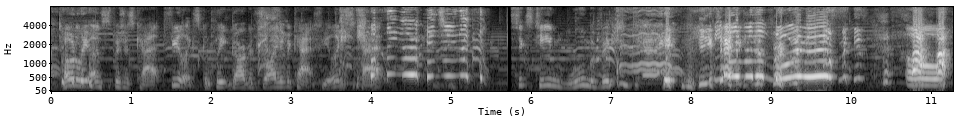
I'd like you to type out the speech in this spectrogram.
Totally unsuspicious cat. Felix, complete garbage drawing of a cat. Felix, cat. 16 womb eviction. People for the borders! Oh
